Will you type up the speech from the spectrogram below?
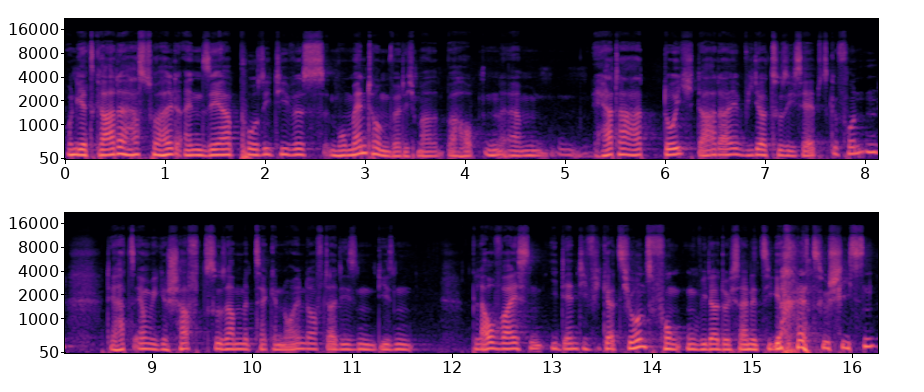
Und jetzt gerade hast du halt ein sehr positives Momentum, würde ich mal behaupten. Ähm, Hertha hat durch Dardai wieder zu sich selbst gefunden. Der hat es irgendwie geschafft, zusammen mit Zecke Neuendorf da diesen, diesen blau-weißen Identifikationsfunken wieder durch seine Zigarre zu schießen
